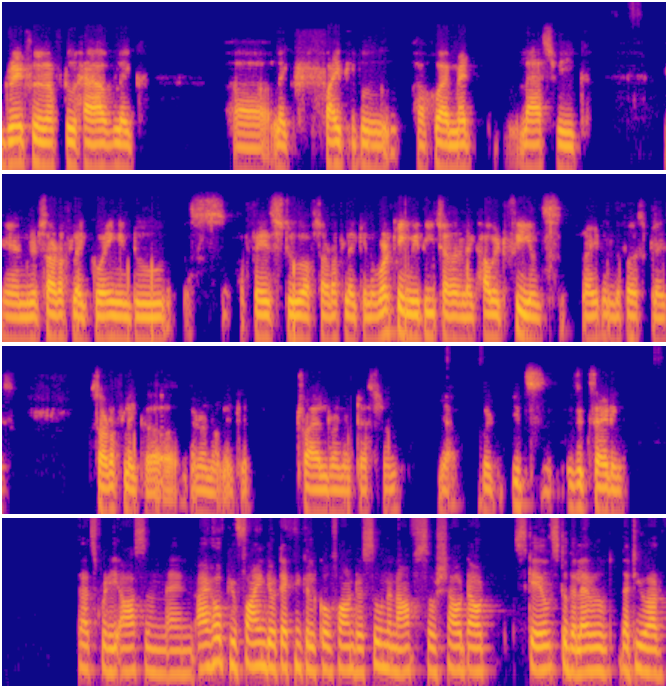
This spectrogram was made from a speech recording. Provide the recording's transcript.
grateful enough to have like uh, like five people uh, who I met last week. And we're sort of like going into phase two of sort of like you know working with each other like how it feels right in the first place. Sort of like a I don't know like a trial run or test run. Yeah but it's it's exciting that's pretty awesome and I hope you find your technical co-founder soon enough so shout out scales to the level that you are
